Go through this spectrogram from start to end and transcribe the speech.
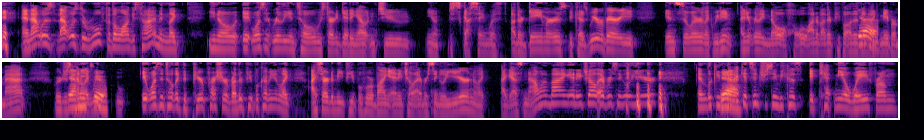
and that was that was the rule for the longest time and like you know it wasn't really until we started getting out into you know discussing with other gamers because we were very insular like we didn't i didn't really know a whole lot of other people other yeah. than like neighbor matt we were just yeah, kind of like too. we it wasn't until like the peer pressure of other people coming in, like I started to meet people who were buying NHL every single year, and like, I guess now I'm buying NHL every single year. And looking yeah. back, it's interesting because it kept me away from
